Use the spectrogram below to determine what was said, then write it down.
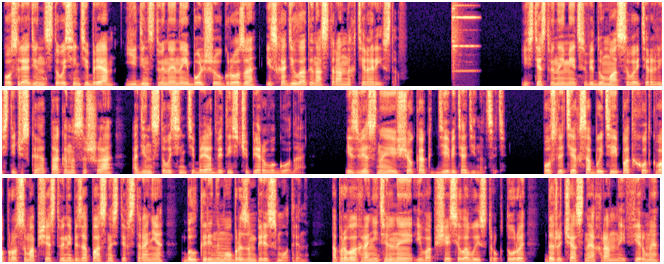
После 11 сентября единственная наибольшая угроза исходила от иностранных террористов. Естественно, имеется в виду массовая террористическая атака на США 11 сентября 2001 года, известная еще как 9/11. После тех событий подход к вопросам общественной безопасности в стране был коренным образом пересмотрен, а правоохранительные и вообще силовые структуры, даже частные охранные фирмы,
